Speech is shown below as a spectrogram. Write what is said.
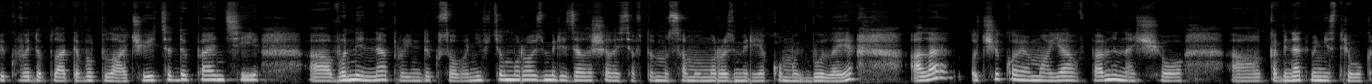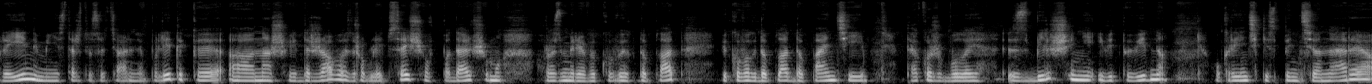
Вікові доплати виплачуються до пенсії, а, вони не проіндексовані в цьому розмірі, залишилися в тому самому розмірі, якому й були. Але очікуємо, я впевнена, що Кабінет міністрів України, Міністерство соціальної політики нашої держави зроблять все, що в подальшому розмірі вікових доплат, вікових доплат до пенсії також були збільшені, і відповідно українські пенсіонери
